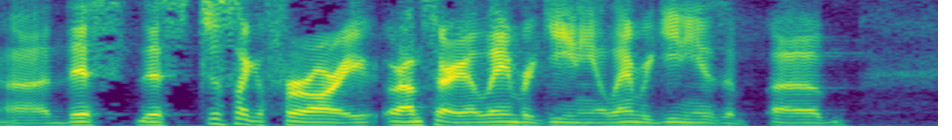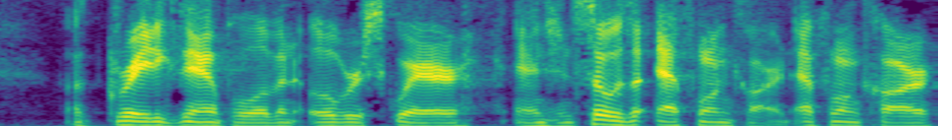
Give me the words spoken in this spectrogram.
uh, this this just like a Ferrari, or I'm sorry, a Lamborghini. A Lamborghini is a, a, a great example of an over square engine. So is an F1 car. An F1 car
